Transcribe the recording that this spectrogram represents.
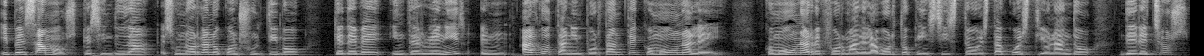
y pensamos que sin duda es un órgano consultivo que debe intervenir en algo tan importante como una ley, como una reforma del aborto que, insisto, está cuestionando derechos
